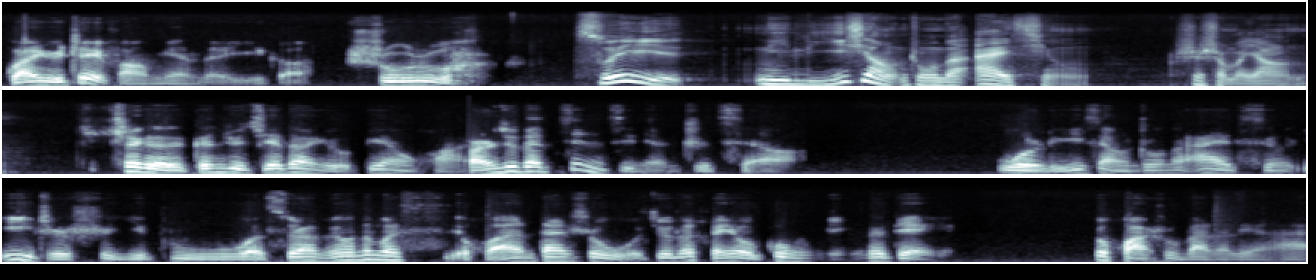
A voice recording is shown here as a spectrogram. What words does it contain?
关于这方面的一个输入，所以你理想中的爱情是什么样的？这个根据阶段有变化。反正就在近几年之前啊，我理想中的爱情一直是一部我虽然没有那么喜欢，但是我觉得很有共鸣的电影，就《花束般的恋爱》。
